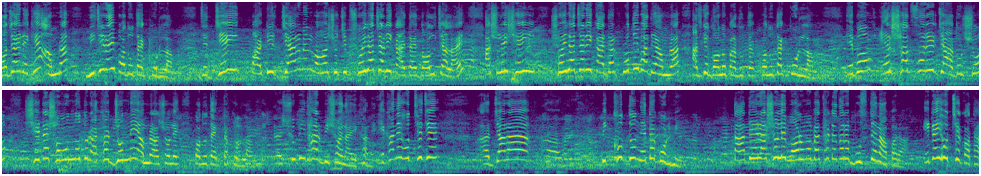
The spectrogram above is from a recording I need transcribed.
বজায় রেখে আমরা নিজেরাই পদত্যাগ করলাম যে যেই পার্টির চেয়ারম্যান মহাসচিব স্বৈরাচারী কায়দায় দল চালায়, আসলে সেই স্বৈরাচারী কায়দার প্রতিবাদে আমরা আজকে গণপদত্যাগ, পদত্যাগ করলাম। এবং এরশাদ স্যারের যে আদর্শ, সেটা সমুন্নত রাখার জন্যেই আমরা আসলে পদত্যাগটা করলাম। সুবিধার বিষয় না এখানে। এখানে হচ্ছে যে যারা বিক্ষুব্ধ নেতাকর্মী তাদের আসলে মর্ম ব্যথাটা তারা বুঝতে না পারা। এটাই হচ্ছে কথা।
